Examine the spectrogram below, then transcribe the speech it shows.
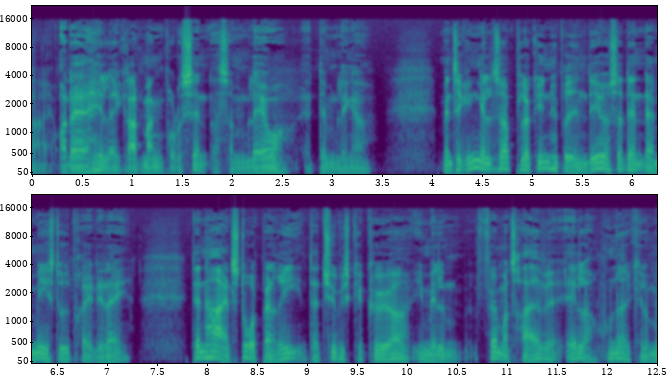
Nej. Og der er heller ikke ret mange producenter, som laver dem længere. Men til gengæld så plug-in hybriden, det er jo så den, der er mest udbredt i dag. Den har et stort batteri, der typisk kan køre imellem 35 eller 100 km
